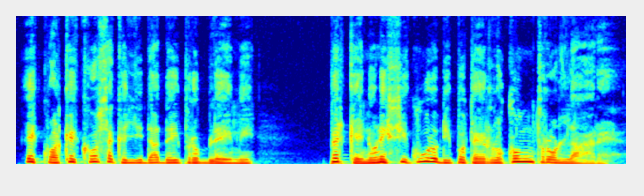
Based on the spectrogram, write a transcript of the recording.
è qualche cosa che gli dà dei problemi, perché non è sicuro di poterlo controllare.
